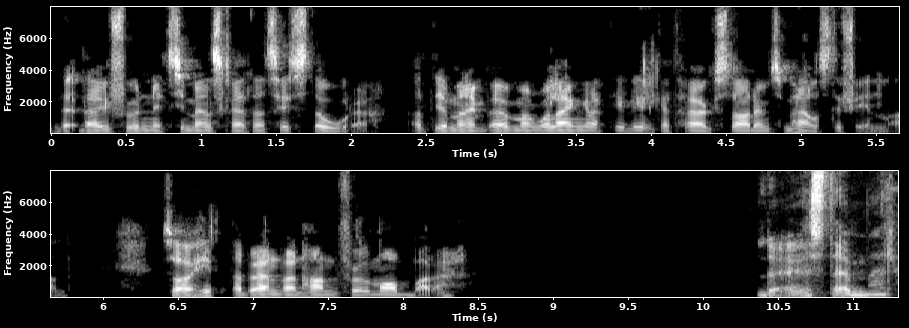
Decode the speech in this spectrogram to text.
det, det har ju funnits i mänsklighetens historia. Att jag menar, behöver man gå längre till vilket högstadium som helst i Finland så hittar du ändå en handfull mobbare. Det stämmer.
